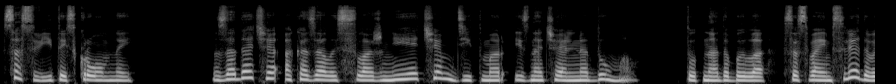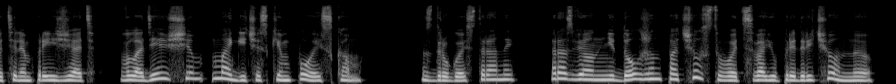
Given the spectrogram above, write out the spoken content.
со свитой скромной. Задача оказалась сложнее, чем Дитмар изначально думал. Тут надо было со своим следователем приезжать, владеющим магическим поиском. С другой стороны, разве он не должен почувствовать свою предреченную?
